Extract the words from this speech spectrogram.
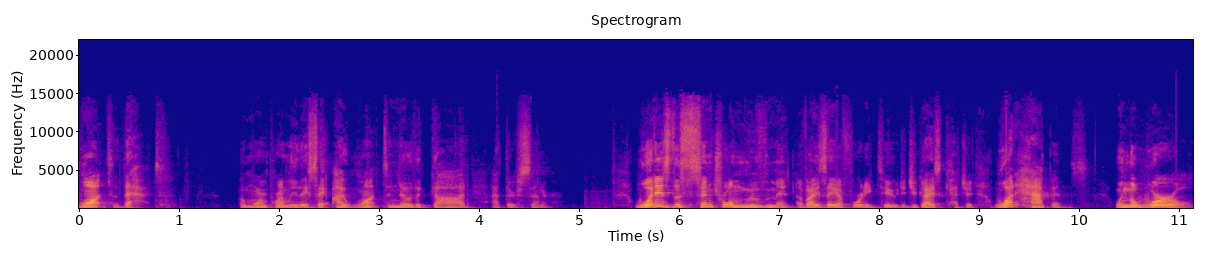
want that. But more importantly, they say, I want to know the God at their center. What is the central movement of Isaiah 42? Did you guys catch it? What happens when the world,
